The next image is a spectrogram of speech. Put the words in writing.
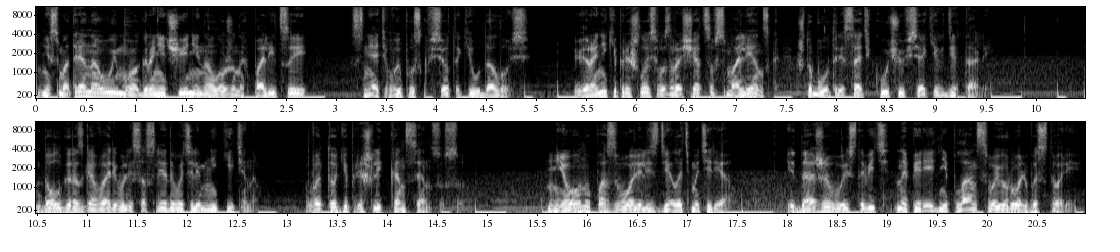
Несмотря на уйму ограничений, наложенных полицией, снять выпуск все-таки удалось. Веронике пришлось возвращаться в Смоленск, чтобы утрясать кучу всяких деталей. Долго разговаривали со следователем Никитиным. В итоге пришли к консенсусу. Неону позволили сделать материал и даже выставить на передний план свою роль в истории.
